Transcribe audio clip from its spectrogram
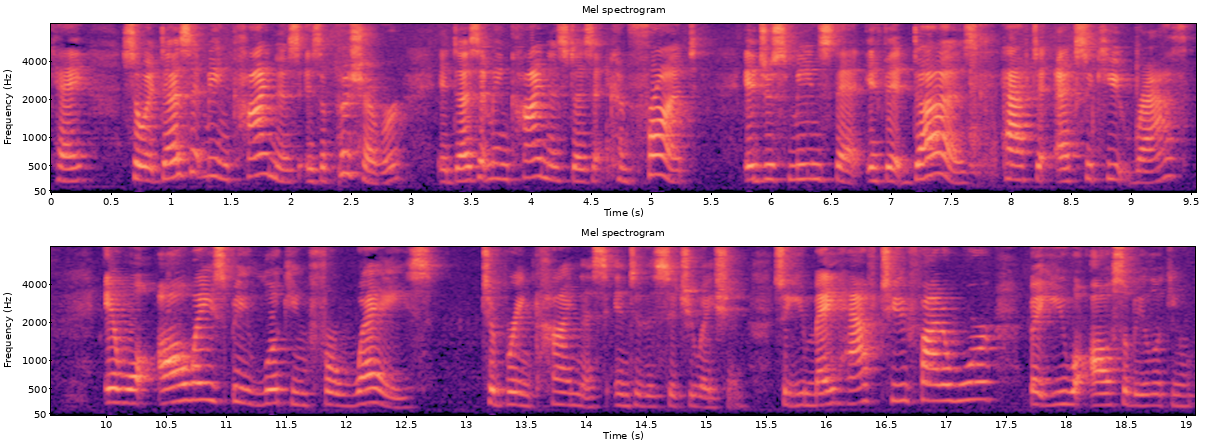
Okay? So it doesn't mean kindness is a pushover. It doesn't mean kindness doesn't confront. It just means that if it does have to execute wrath, it will always be looking for ways to bring kindness into the situation. So you may have to fight a war, but you will also be looking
